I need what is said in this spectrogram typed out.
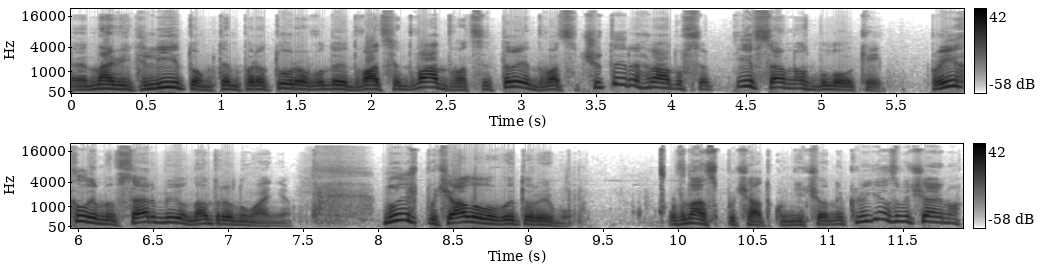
навіть літом температура води 22, 23, 24 градуси, і все в нас було окей. Приїхали ми в Сербію на тренування. Ну і ж почали ловити рибу. В нас спочатку нічого не клює, звичайно,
